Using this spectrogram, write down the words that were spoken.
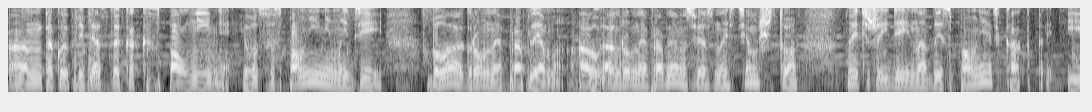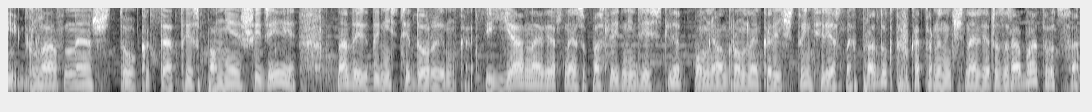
на такое препятствие, как исполнение. И вот с исполнением идей была огромная проблема. А огромная проблема связана с тем, что ну, эти же идеи надо исполнять как-то. И главное, что когда ты исполняешь идеи, надо их донести до рынка. Я, наверное, за последние 10 лет помню огромное количество интересных продуктов, которые начинали разрабатываться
